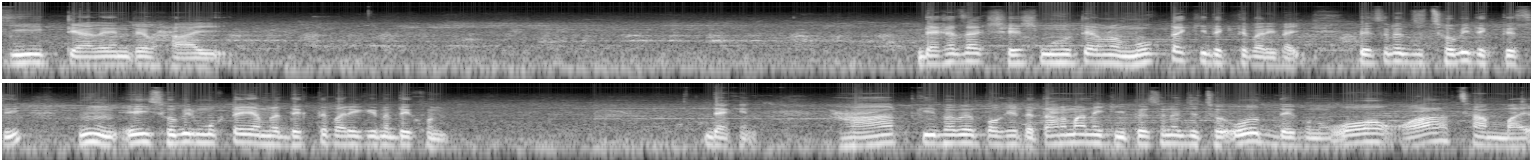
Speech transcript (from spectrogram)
কি ট্যালেন্ট ভাই। দেখা যাক শেষ মুহূর্তে আমরা মুখটা কি দেখতে পারি ভাই। পেছনের যে ছবি দেখতেছি, হুম, এই ছবির মুখটাই আমরা দেখতে পারি কিনা দেখুন। দেখেন, হাত কীভাবে পকেটে, তার মানে কি? পেছনের যে ও দেখুন, ও অসাম ভাই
